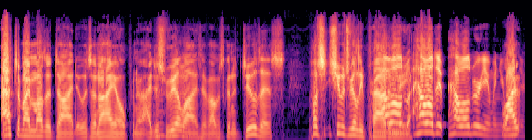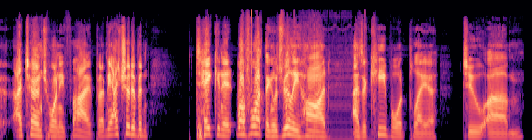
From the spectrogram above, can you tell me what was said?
after my mother died, it was an eye opener. I just realized if I was going to do this, plus she was really proud Mm-hmm. How of me. How old? How old were you when you well, were? I, I turned 25, but I mean, I should have been taking it. Well, for one thing, it was really hard as a keyboard player to um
